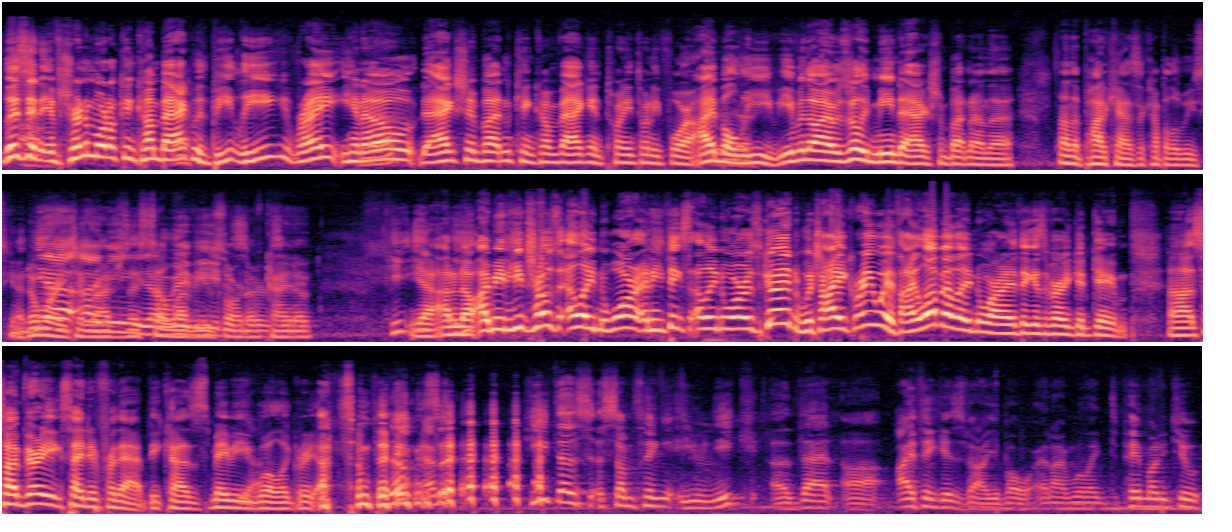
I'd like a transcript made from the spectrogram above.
Listen, um, if Trent Immortal can come back yeah. with Beat League, right? You know, yeah. the Action Button can come back in 2024. I believe, yeah. even though I was really mean to Action Button on the on the podcast a couple of weeks ago. Don't worry, Tim I Rogers. Mean, I still know, love you, sort of, kind it. of. He, yeah, I don't know. I mean, he chose LA Noire, and he thinks LA Noire is good, which I agree with. I love LA Noire, and I think it's a very good game. Uh, so I'm very excited for that because maybe yeah. we'll agree on some things. No, I mean, he does something unique uh, that uh, I think is valuable, and I'm willing to pay money to,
